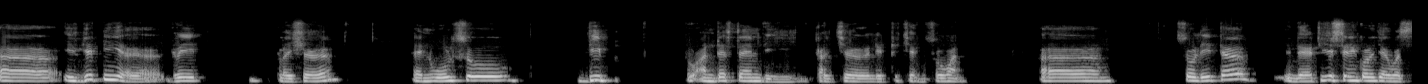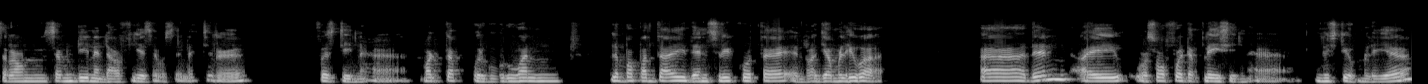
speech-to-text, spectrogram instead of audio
uh, it gave me a great pleasure and also deep to understand the culture, literature, and so on. Uh, so later, in the teacher training college, I was around 17 and a half years. I was a lecturer, first in uh, Maktab Perguruan Lembah Pantai, then Sri Kota and Raja Melewar. Uh, then I was offered a place in uh, University of Malaya,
